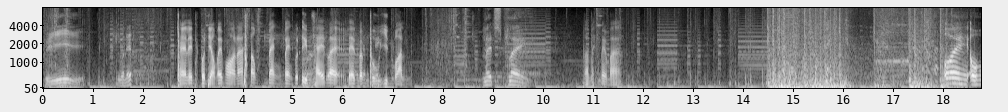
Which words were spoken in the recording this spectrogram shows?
เฮ้ย You want it? แค่เล่นคนเดียวไม่พอนะ ต้องแบ่งแบ่งคนอื่นใช้ด้วย เล่นแบบ two in one Let's play. มาไหมไม่มา โอ้ย โอ้โห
